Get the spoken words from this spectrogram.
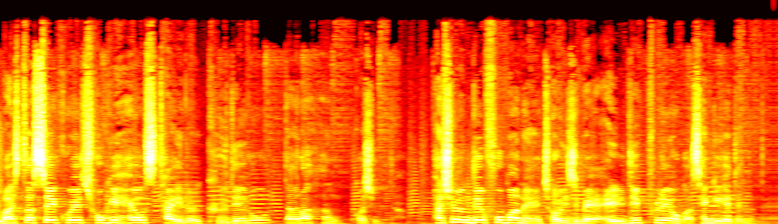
마스터 세이코의 초기 헤어스타일을 그대로 따라한 것입니다. 80년대 후반에 저희 집에 LD 플레이어가 생기게 됐는데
